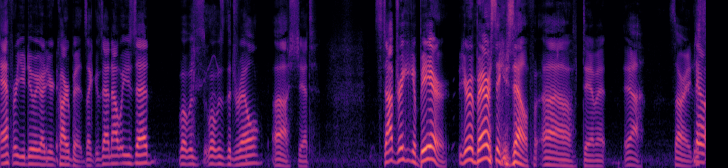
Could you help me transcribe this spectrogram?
f are you doing on your carpets? Like, is that not what you said? What was what was the drill? Oh shit! Stop drinking a beer. You're embarrassing yourself. Oh damn it! Yeah, sorry. Just, Now-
